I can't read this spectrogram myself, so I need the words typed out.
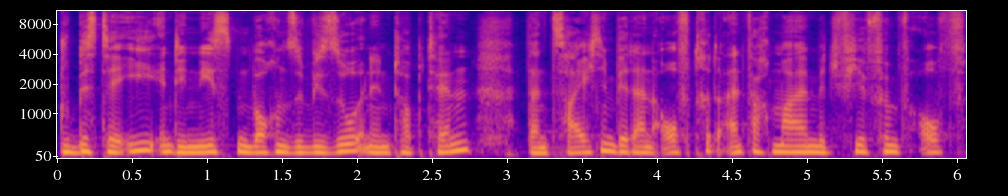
du bist ja eh in den nächsten Wochen sowieso in den Top Ten, dann zeichnen wir deinen Auftritt einfach mal mit vier, fünf auf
